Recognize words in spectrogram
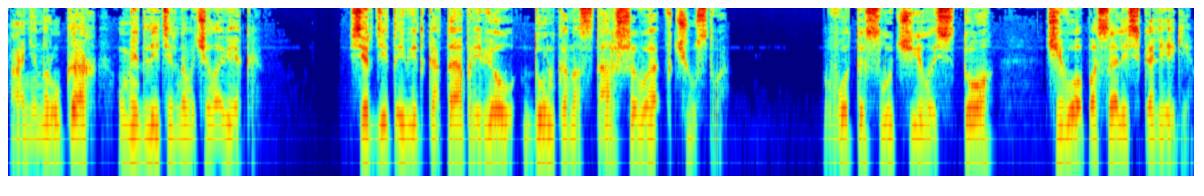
а не на руках у медлительного человека. Сердитый вид кота привел Дункана-старшего в чувство. Вот и случилось то, чего опасались коллеги.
